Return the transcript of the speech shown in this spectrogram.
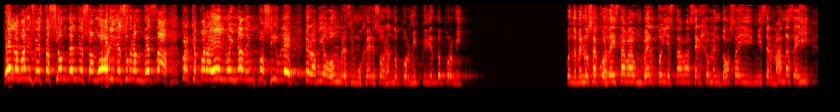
es la manifestación de él de su amor y de su grandeza, porque para él no hay nada imposible. Pero había hombres y mujeres orando por mí, pidiendo por mí. Cuando menos acordé estaba Humberto y estaba Sergio Mendoza y mis hermanas ahí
